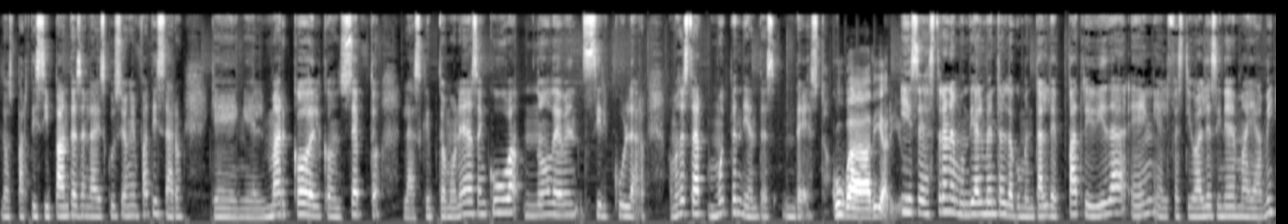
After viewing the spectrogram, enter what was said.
los participantes en la discusión enfatizaron que en el marco del concepto, las criptomonedas en Cuba no deben circular. Vamos a estar muy pendientes de esto. Cuba a diario. Y se estrena mundialmente el documental de Patria y Vida en el Festival de Cine de Miami,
